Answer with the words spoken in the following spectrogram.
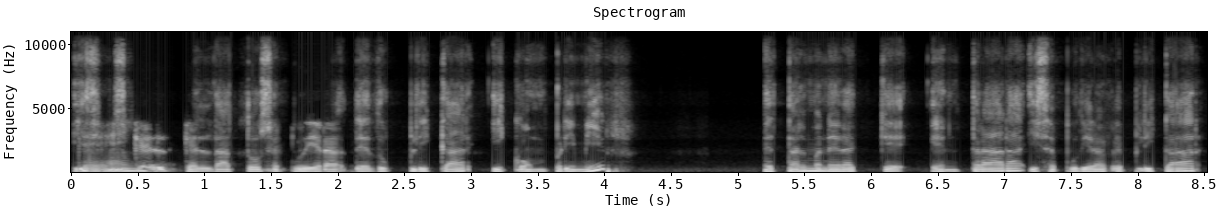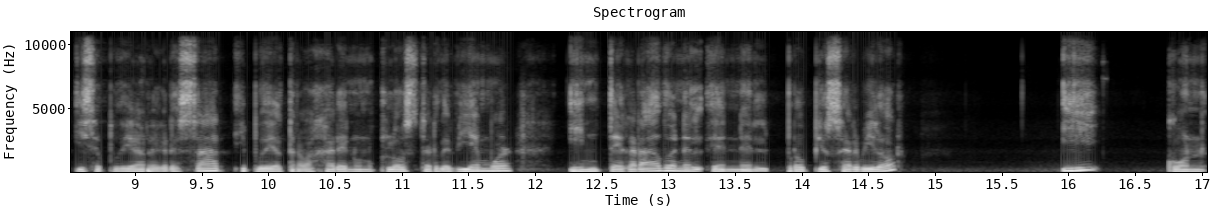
Hicimos que el, que el dato se pudiera deduplicar y comprimir de tal manera que entrara y se pudiera replicar y se pudiera regresar y pudiera trabajar en un clúster de VMware integrado en el, en el propio servidor y con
